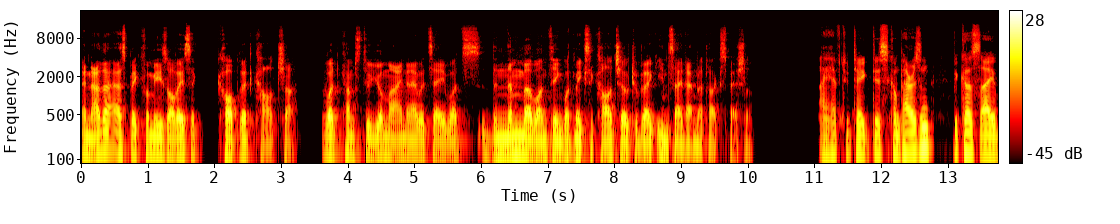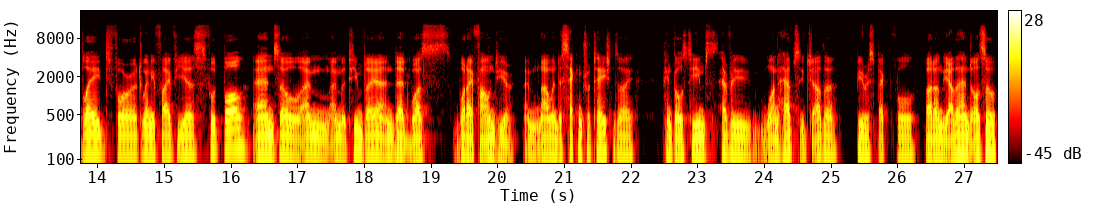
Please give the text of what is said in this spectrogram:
Another aspect for me is always a corporate culture. What comes to your mind? And I would say, what's the number one thing? What makes a culture to work inside Daimler Truck special? I have to take this comparison because I played for 25 years football, and so I'm I'm a team player, and that mm. was what I found here. I'm now in the second rotation, so I can both teams. Everyone helps each other, be respectful, but on the other hand, also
